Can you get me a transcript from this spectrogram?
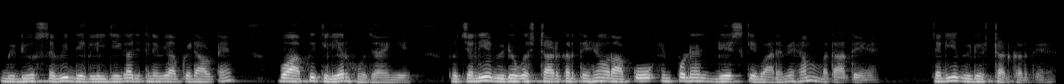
वीडियोस सभी देख लीजिएगा, जितने भी आपके डाउट हैं, वो आपके क्लियर हो जाएँगे। तो चलिए वीडियो को स्टार्ट करते हैं और आपको इम्पोर्टेंट डेट्स के बारे में हम बताते हैं। चलिए वीडियो स्टार्ट करते हैं।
